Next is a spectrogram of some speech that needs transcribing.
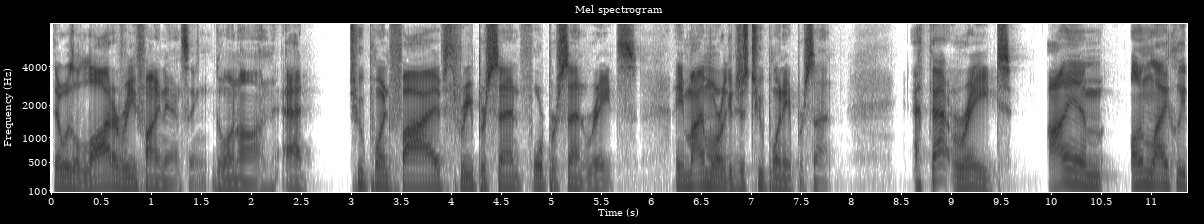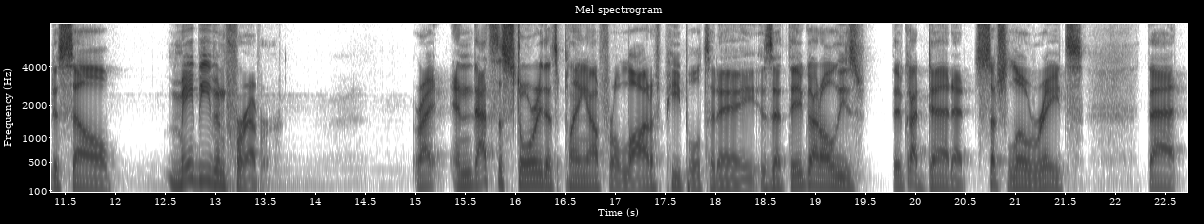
there was a lot of refinancing going on at 2.5, 3%, 4% rates. I mean, my mortgage is 2.8%. At that rate, I am unlikely to sell maybe even forever right and that's the story that's playing out for a lot of people today is that they've got all these they've got debt at such low rates that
